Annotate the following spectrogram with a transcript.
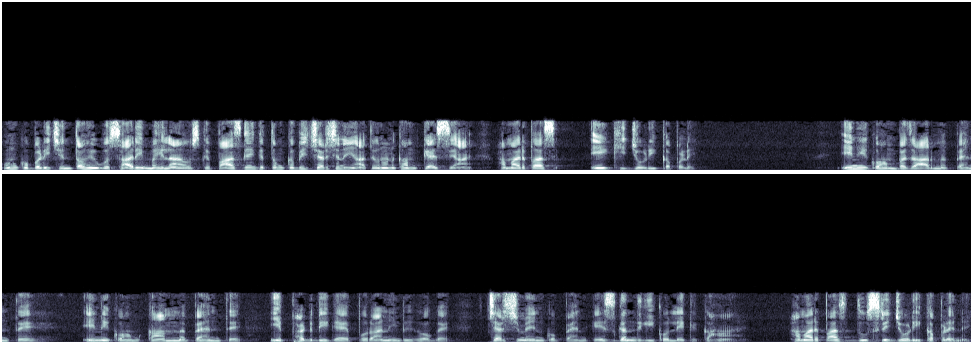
उनको बड़ी चिंता हुई, वो सारी महिलाएँ उसके पास गई कि तुम कभी चर्च नहीं आते? उन्होंने कहा, हम कैसे आए? हमारे पास एक ही जोड़ी कपड़े। इन्हीं को हम बाज़ार में पहनते, इन्हीं को हम काम में पहनते। ये फट भी गए, पुरानी भी हो गए। चर्च में इनको पहन के, इस गंदगी को लेके कहाँ है? हमारे पास दूसरी जोड़ी कपड़े नहीं।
